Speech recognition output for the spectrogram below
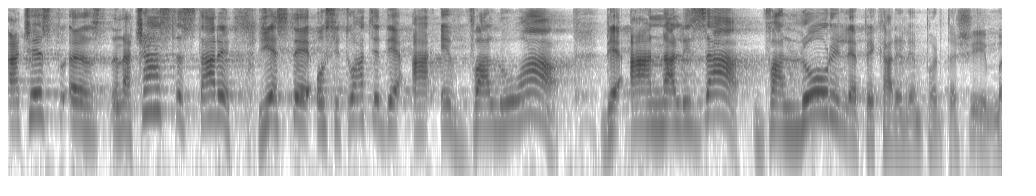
acest, uh, în această stare este o situație de a evalua de a analiza valorile pe care le împărtășim.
